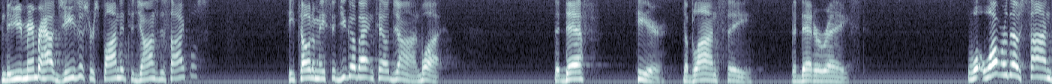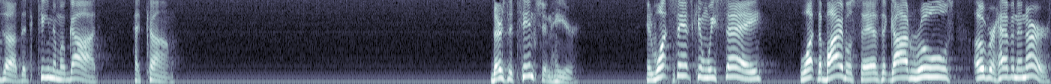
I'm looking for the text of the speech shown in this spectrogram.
And do you remember how Jesus responded to John's disciples? He told him, He said, You go back and tell John what? The deaf hear, the blind see, the dead are raised. What, what were those signs of that the kingdom of God had come? There's a tension here. In what sense can we say what the Bible says that God rules over heaven and earth?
